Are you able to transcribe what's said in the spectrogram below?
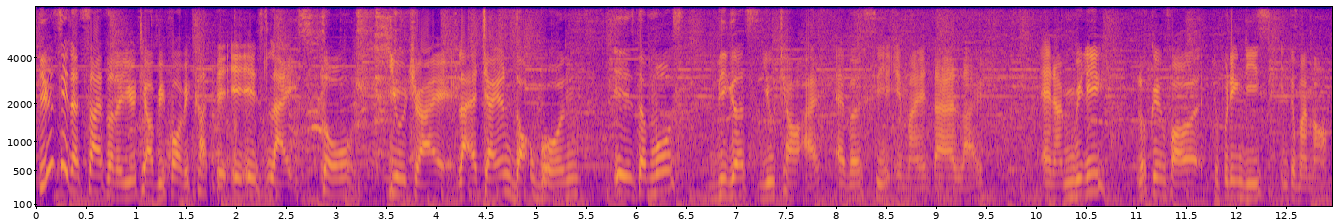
Do you see the size of the youtiao before we cut it? It is like so huge, right? Like a giant dog bone. It is the most biggest youtiao I've ever seen in my entire life. And I'm really looking forward to putting these into my mouth.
